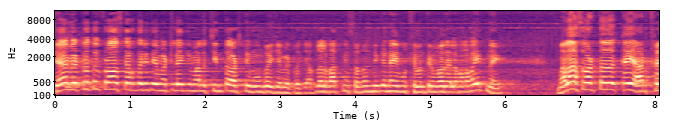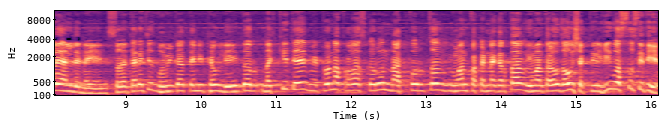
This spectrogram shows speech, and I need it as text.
त्या मेट्रोतून प्रवास करताना ते म्हटले की मला चिंता वाटते मुंबईच्या मेट्रोची आपल्याला बातमी समजली की नाही मुख्यमंत्री महोदयाला मला माहीत नाही. मला असं वाटतं काही अडथळे आणले नाही. सहकार्याचीच भूमिका त्यांनी ठेवली तर नक्की ते मेट्रोना प्रवास करून नागपूरचं विमान पकडण्याकरता विमानतळावर जाऊ शकतील. ही वस्तुस्थिती आहे.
